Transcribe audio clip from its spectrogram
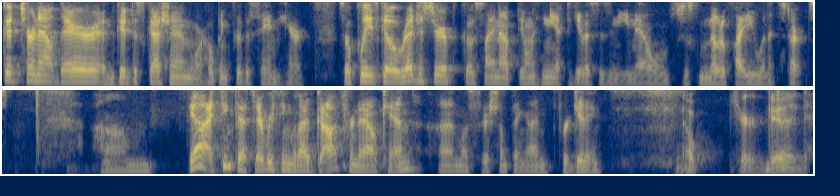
good turnout there and good discussion. We're hoping for the same here. So please go register, go sign up. The only thing you have to give us is an email. We'll just notify you when it starts. Um, yeah, I think that's everything that I've got for now, Ken. Uh, unless there's something I'm forgetting. Nope, you're good. Okay.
